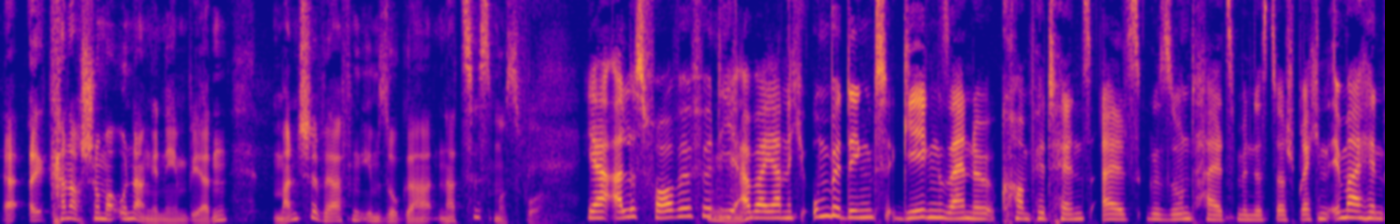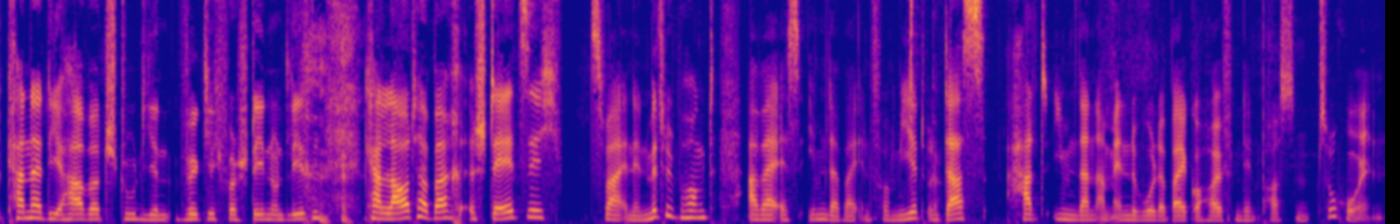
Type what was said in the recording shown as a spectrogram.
Er kann auch schon mal unangenehm unangenehm werden. Manche werfen ihm sogar Narzissmus vor. Ja, alles Vorwürfe, die mhm. aber ja nicht unbedingt gegen seine Kompetenz als Gesundheitsminister sprechen. Immerhin kann er die Harvard-Studien wirklich verstehen und lesen. Karl Lauterbach stellt sich zwar in den Mittelpunkt, aber er ist eben dabei informiert und das hat ihm dann am Ende wohl dabei geholfen, den Posten zu holen.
